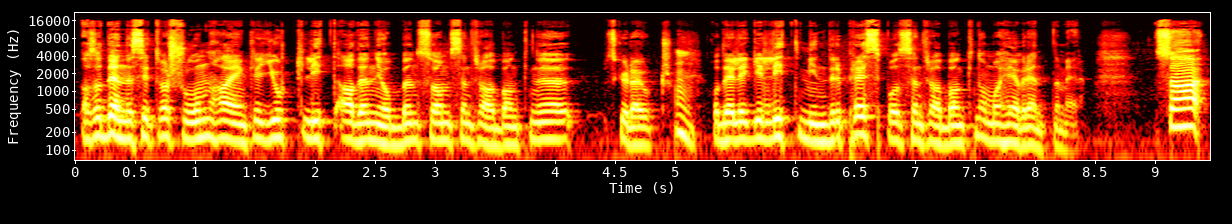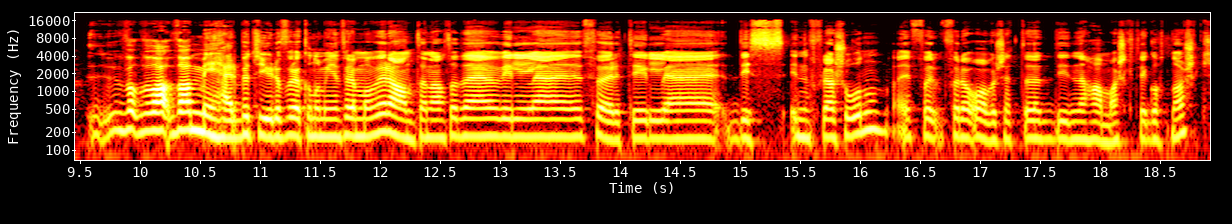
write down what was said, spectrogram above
Altså denne situasjonen har egentlig gjort litt av den jobben som sentralbankene skulle ha gjort. Mm. Og det legger litt mindre press på sentralbankene om å heve rentene mer. Så hva, hva, mer betyr det for økonomien fremover, annet enn at det vil eh, føre til eh, disinflasjon, eh, for, for, å oversette dine hamarsk til godt norsk?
